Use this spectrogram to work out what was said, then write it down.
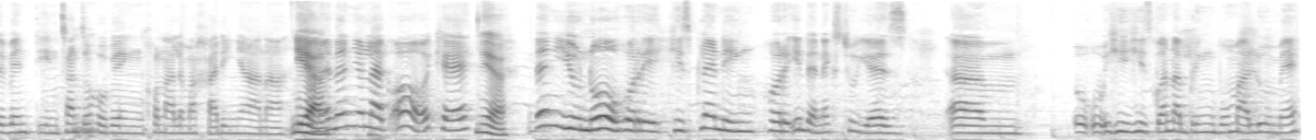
17 tanto mm. hobeng khona le magadinyana. Yeah. And then you're like oh okay. Yeah. Then you know hore he's planning hore in the next 2 years um he he's gonna bring bomalume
